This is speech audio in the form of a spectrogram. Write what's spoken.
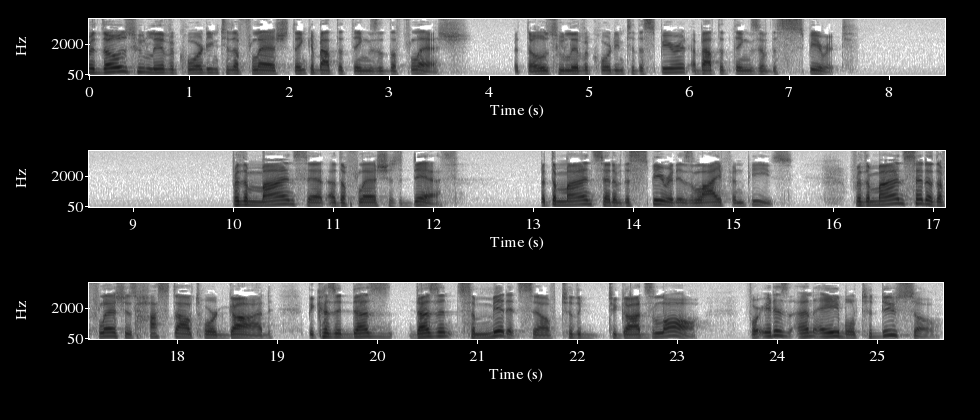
For those who live according to the flesh think about the things of the flesh, but those who live according to the Spirit about the things of the Spirit. For the mindset of the flesh is death, but the mindset of the Spirit is life and peace. For the mindset of the flesh is hostile toward God because it does, doesn't submit itself to, the, to God's law, for it is unable to do so.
